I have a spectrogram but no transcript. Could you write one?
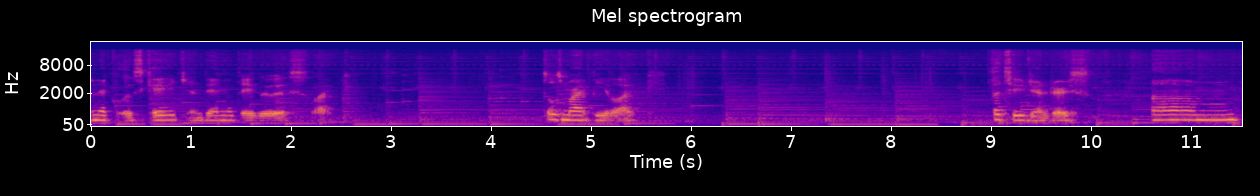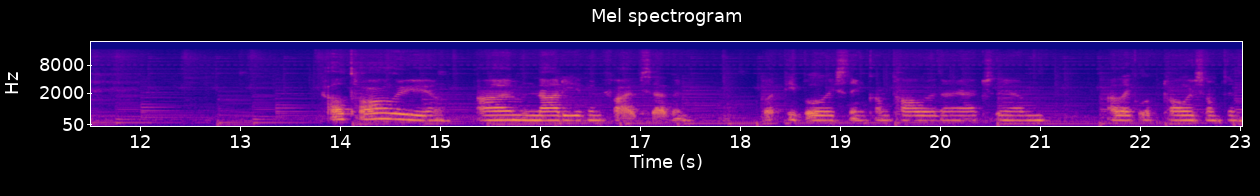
Nicolas Cage and Daniel Day Lewis. Like, those might be like the two genders. Um, how tall are you? I'm not even five seven, but people always think I'm taller than I actually am. I like look tall or something,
